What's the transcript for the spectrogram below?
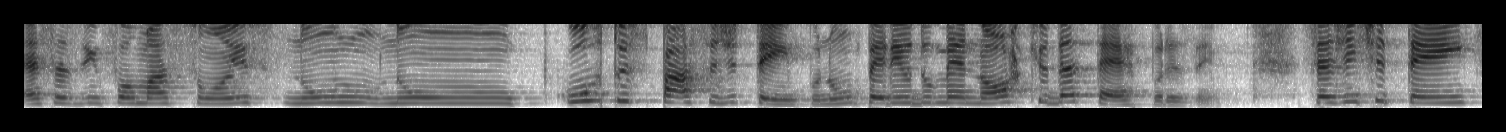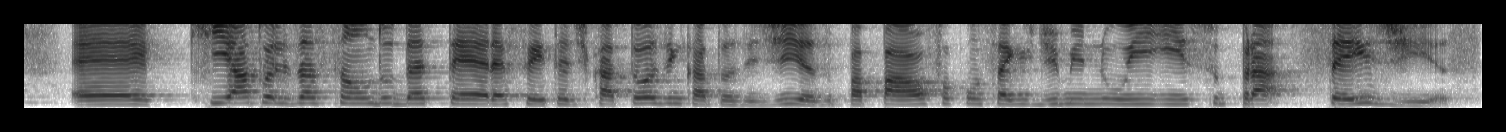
essas informações num, num, curto espaço de tempo, num período menor que o DETER, por exemplo. Se a gente tem é, que a atualização do DETER é feita de 14 em 14 dias, o Papa Alpha consegue diminuir isso para 6 dias.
